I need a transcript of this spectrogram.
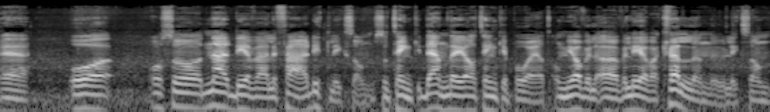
Eh, och, och så när det väl är färdigt liksom, så tänk, det enda jag tänker på är att om jag vill överleva kvällen nu liksom,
